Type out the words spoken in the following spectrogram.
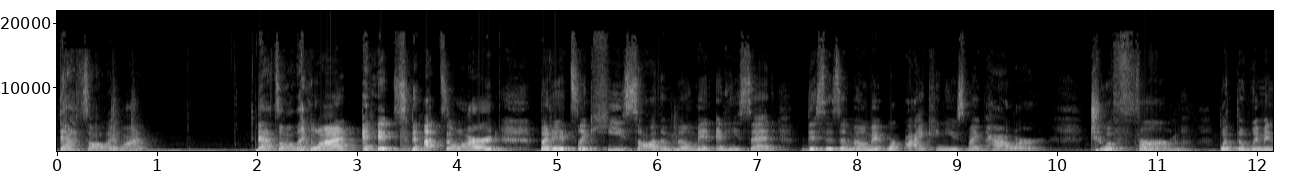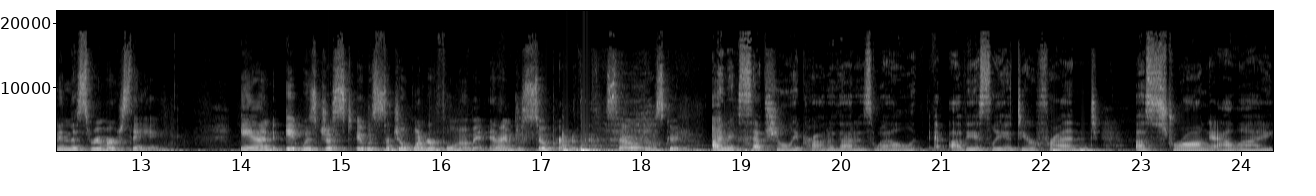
That's all I want that's all I want. And it's not so hard. But it's like he saw the moment and he said, This is a moment where I can use my power to affirm what the women in this room are saying. And it was just, it was such a wonderful moment. And I'm just so proud of that. So it was good. I'm exceptionally proud of that as well. Obviously, a dear friend, a strong ally.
